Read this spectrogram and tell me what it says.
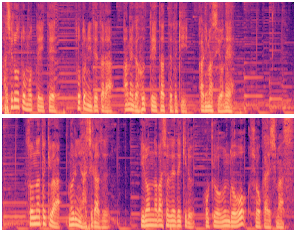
走ろうと思っていて外に出たら雨が降っていたって時ありますよね。そんな時は無理に走らずいろんな場所でできる補強運動を紹介します。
